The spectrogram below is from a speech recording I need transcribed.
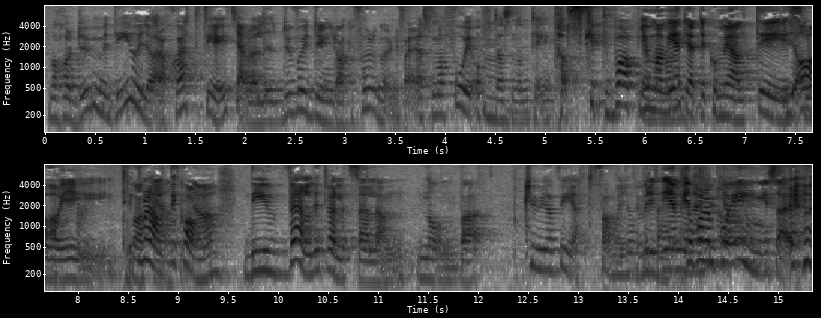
vad har du med det att göra? Sköt ditt eget jävla liv. Du var ju dyngrak i förrgår ungefär. Alltså man får ju oftast mm. någonting taskigt tillbaka. Jo, man vet ju att det kommer ju alltid slå ja, i, tillbaka. det kommer alltid komma. Ja. Det är ju väldigt, väldigt sällan någon bara Gud, jag vet. Fan vad jobbigt men det är det jag menar. Du har en poäng så här.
